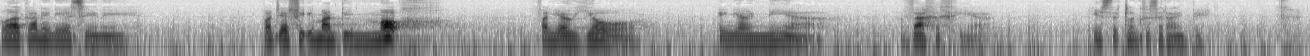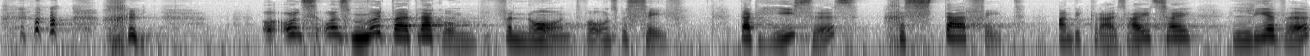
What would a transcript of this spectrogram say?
wel ek kan nie nee sê nie want jy vir iemand die mag van jou ja en jou nee weggegee is dit klink soos 'n rympie Goed. Ons ons moet by 'n plek kom vanaand waar ons besef dat Jesus gesterf het aan die kruis. Hy het sy lewe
